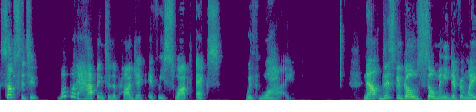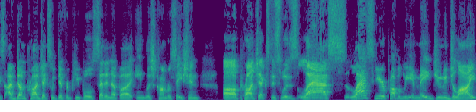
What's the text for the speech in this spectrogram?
Substitute. What would happen to the project if we swapped X with Y? Now, this could go so many different ways. I've done projects with different people, setting up uh, English conversation uh, projects. This was last last year, probably in May, June, and July.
